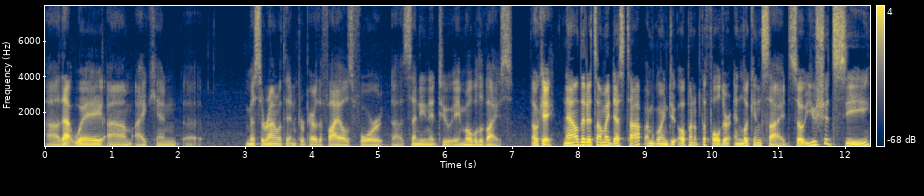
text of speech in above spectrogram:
Uh, that way um, I can uh, mess around with it and prepare the files for uh, sending it to a mobile device. Okay, now that it's on my desktop, I'm going to open up the folder and look inside. So you should see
